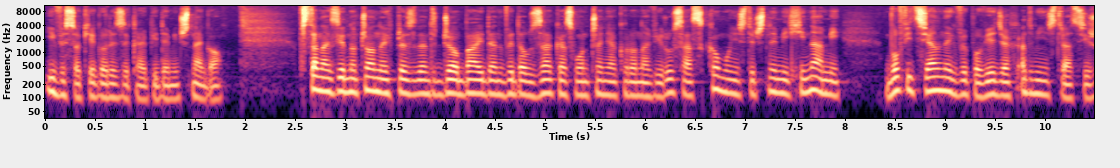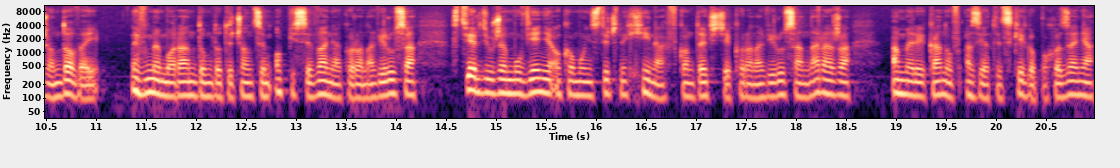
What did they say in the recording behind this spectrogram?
i wysokiego ryzyka epidemicznego. W Stanach Zjednoczonych prezydent Joe Biden wydał zakaz łączenia koronawirusa z komunistycznymi Chinami w oficjalnych wypowiedziach administracji rządowej. W memorandum dotyczącym opisywania koronawirusa stwierdził, że mówienie o komunistycznych Chinach w kontekście koronawirusa naraża Amerykanów azjatyckiego pochodzenia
